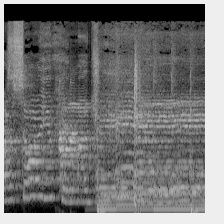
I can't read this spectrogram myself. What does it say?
I saw you in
